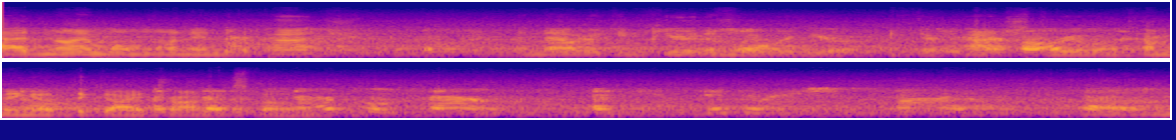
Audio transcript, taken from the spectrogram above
add 911 into the patch, and now we can hear them over here. They're patched through and coming out the GAI-Tronics phone. Um,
